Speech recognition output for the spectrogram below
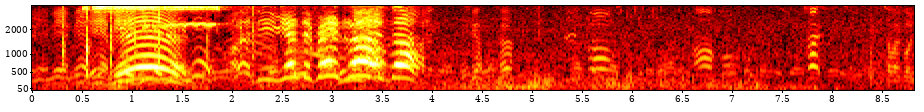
Bien, bien, bien, bien, bien, Bien. bien. Sí, bien defensa. Estaba el gol.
